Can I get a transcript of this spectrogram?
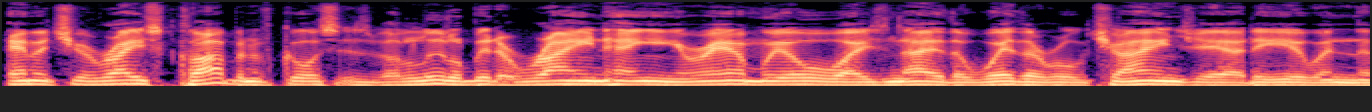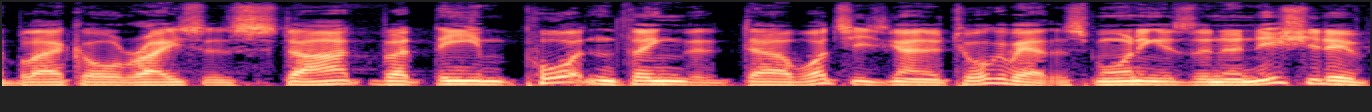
Amateur Race Club, and of course, there's a little bit of rain hanging around. We always know the weather will change out here when the Blackall races start. But the important thing that uh, Watts is going to talk about this morning is an initiative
